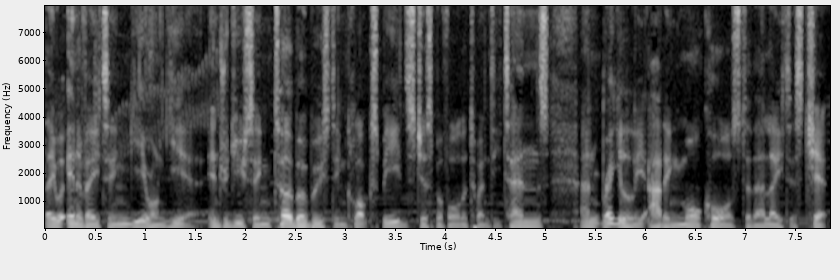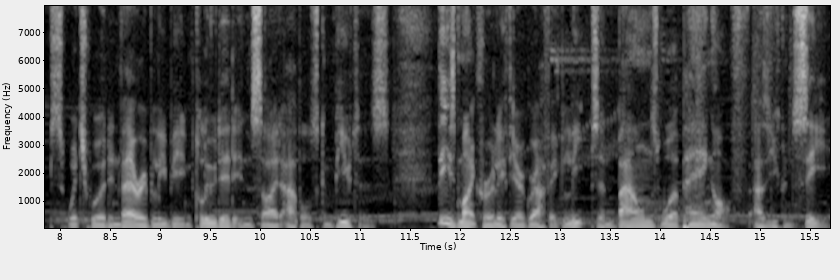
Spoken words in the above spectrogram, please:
They were innovating year on year, introducing turbo boosting clock speeds just before the 2010s, and regularly adding more cores to their latest chips, which would invariably be included inside Apple's computers. These microlithographic leaps and bounds were paying off, as you can see.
